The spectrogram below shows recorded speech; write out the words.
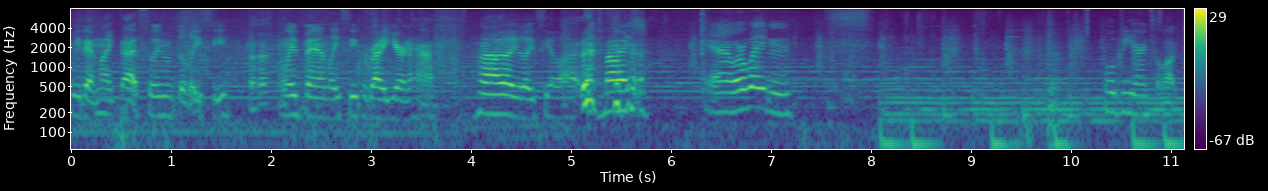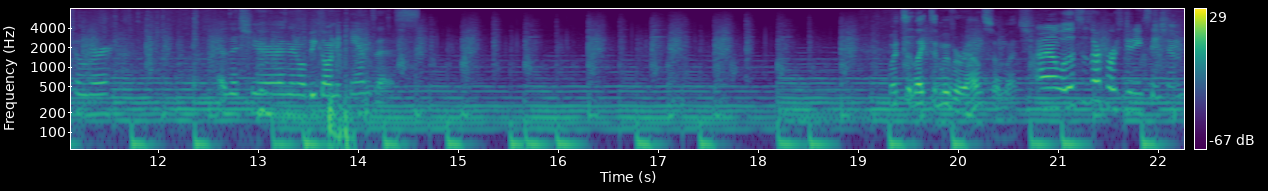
we didn't like that, so we moved to Lacey. Uh-huh. And we've been in Lacey for about a year and a half. I like Lacey a lot. Nice. yeah, we're waiting. We'll be here until October of this year, and then we'll be going to Kansas. What's it like to move around so much? Uh, well, this is our first duty station.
